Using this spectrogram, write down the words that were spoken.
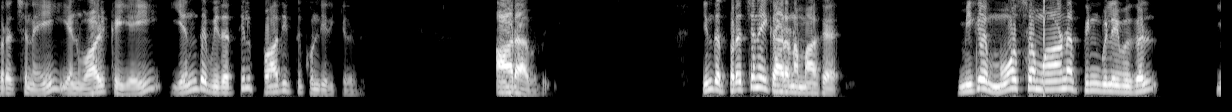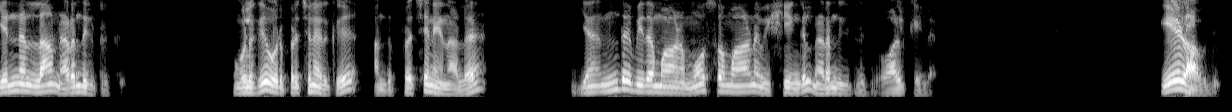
பிரச்சனை என் வாழ்க்கையை எந்த விதத்தில் பாதித்து கொண்டிருக்கிறது? ஆறாவது. இந்த பிரச்சனை காரணமாக மிக மோசமான பின்விளைவுகள் என்னெல்லாம் நடந்துகிட்டு இருக்கு உங்களுக்கு ஒரு பிரச்சனை இருக்கு. அந்த பிரச்சனைனால எந்த விதமான மோசமான விஷயங்கள் நடந்துகிட்டு இருக்கு வாழ்க்கையில? ஏழாவது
